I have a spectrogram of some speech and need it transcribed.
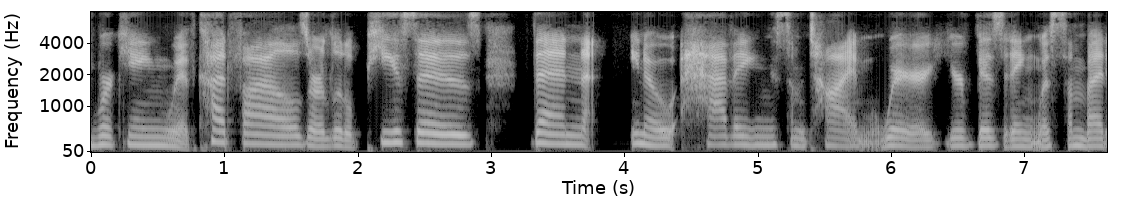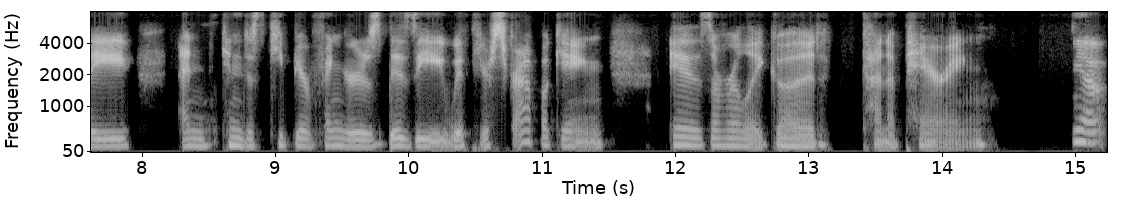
working with cut files or little pieces, then you know, having some time where you're visiting with somebody and can just keep your fingers busy with your scrapbooking is a really good kind of pairing. Yeah.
